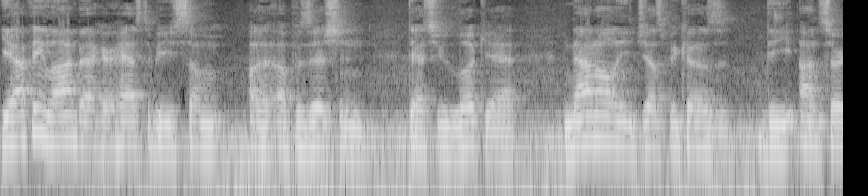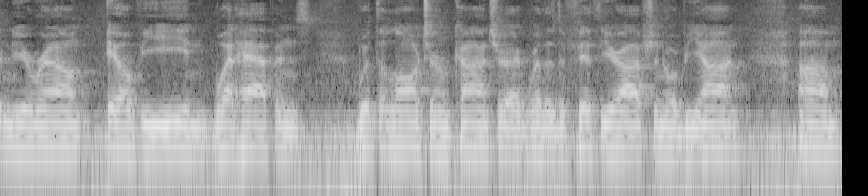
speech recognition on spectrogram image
Yeah, I think linebacker has to be some a, a position that you look at, not only just because the uncertainty around LVE and what happens with the long-term contract, whether the fifth-year option or beyond, um,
